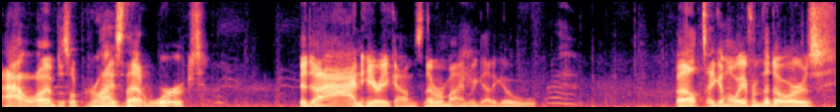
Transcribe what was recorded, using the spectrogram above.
Ow, I'm surprised that worked. It, ah, and here he comes. Never mind, we gotta go. Well, take him away from the doors.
